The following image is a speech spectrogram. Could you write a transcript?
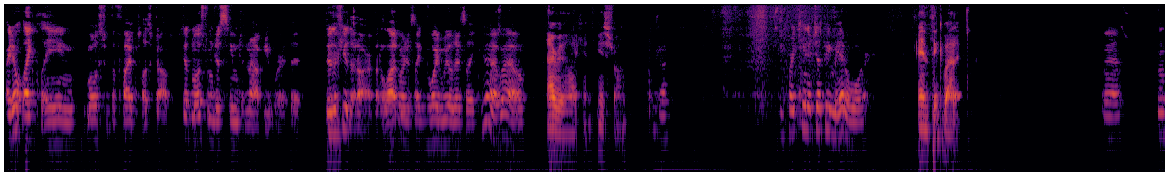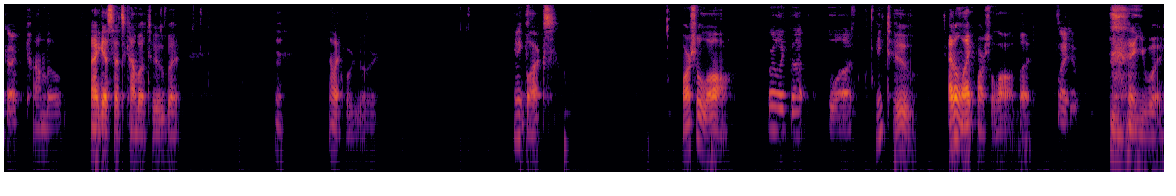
I don't like playing most of the five plus drops because most of them just seem to not be worth it. There's a hmm. few that are, but a lot of them are just like Void Wielder. It's like, yeah, wow. I really like him. He's strong. Okay. Why can't it just be Mana War? And think about it. Yeah. Okay. Combo. I guess that's combo too, but yeah. I like Void Wielder. Any blocks? Martial Law. I like that a lot. Me too. I don't like martial law, but I do. you would.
